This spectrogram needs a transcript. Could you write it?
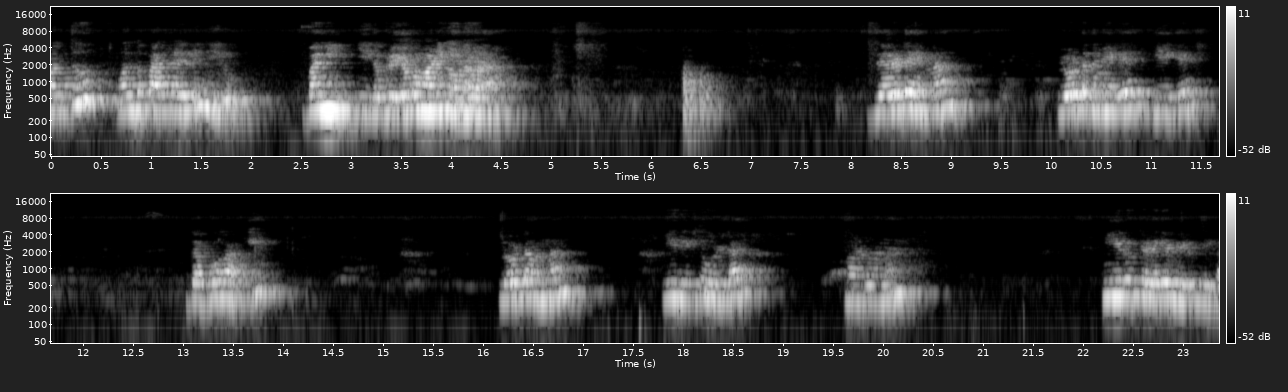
ಮತ್ತು ಒಂದು ಪಾತ್ರೆಯಲ್ಲಿ ನೀರು. ಬನ್ನಿ, ಈಗ ಪ್ರಯೋಗ ಮಾಡಿ ನೋಡೋಣ. ಜರಡೆಯನ್ನ ಲೋಟದ ಮೇಲೆ ಹೀಗೆ ದಬ್ಬು ಹಾಕಿ, ಲೋಟವನ್ನ ಈ ರೀತಿ ಉಲ್ಟಾ ಮಾಡೋಣ. ನೀರು ಕೆಳಗೆ ಬೀಳುತ್ತಿಲ್ಲ.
